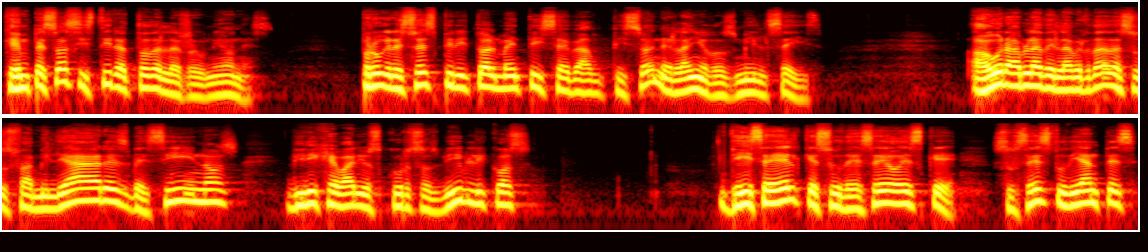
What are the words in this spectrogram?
que empezó a asistir a todas las reuniones. Progresó espiritualmente y se bautizó en el año 2006. Ahora habla de la verdad a sus familiares, vecinos, dirige varios cursos bíblicos. Dice él que su deseo es que sus estudiantes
